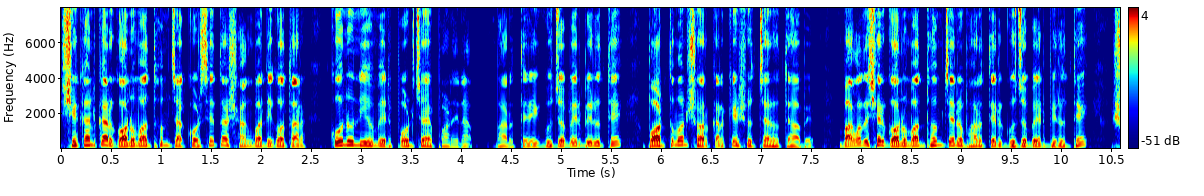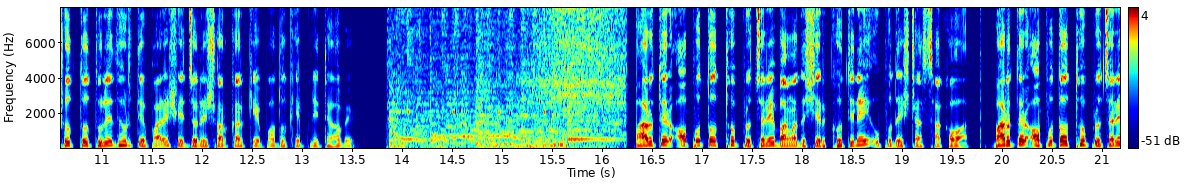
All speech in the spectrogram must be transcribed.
সেখানকার গণমাধ্যম যা করছে তা সাংবাদিকতার কোনো নিয়মের পর্যায়ে পড়ে না। ভারতের এই গুজবের বিরুদ্ধে বর্তমান সরকারকে সোচ্চার হতে হবে। বাংলাদেশের গণমাধ্যম যেন ভারতের গুজবের বিরুদ্ধে সত্য তুলে ধরতে পারে, সেজন্য সরকারকে পদক্ষেপ নিতে হবে। ভারতের অপতথ্য প্রচারে বাংলাদেশের ক্ষতি নেই উপদেষ্টা সাখাওয়াত। ভারতের অপতথ্য প্রচারে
